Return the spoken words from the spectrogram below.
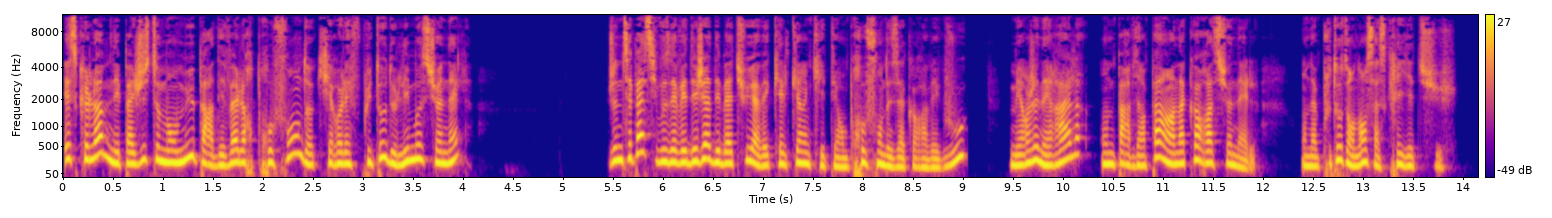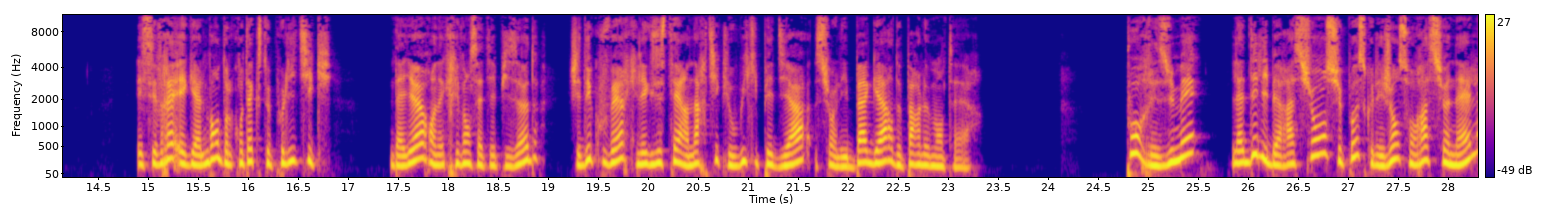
Est-ce que l'homme n'est pas justement mu par des valeurs profondes qui relèvent plutôt de l'émotionnel? Je ne sais pas si vous avez déjà débattu avec quelqu'un qui était en profond désaccord avec vous, mais en général, on ne parvient pas à un accord rationnel. On a plutôt tendance à se crier dessus. Et c'est vrai également dans le contexte politique. D'ailleurs, en écrivant cet épisode, j'ai découvert qu'il existait un article Wikipédia sur les bagarres de parlementaires. Pour résumer, la délibération suppose que les gens sont rationnels,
